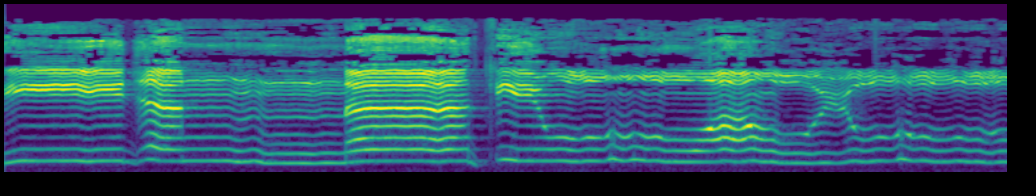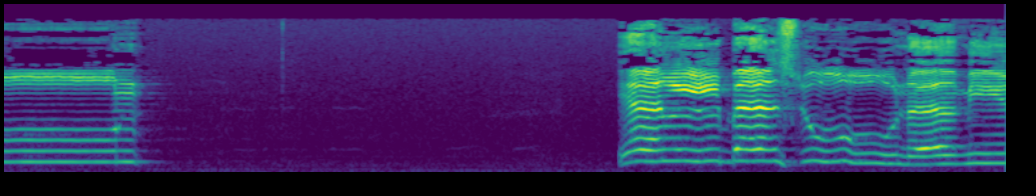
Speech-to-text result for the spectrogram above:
في جنات وعيون. يلبسون من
